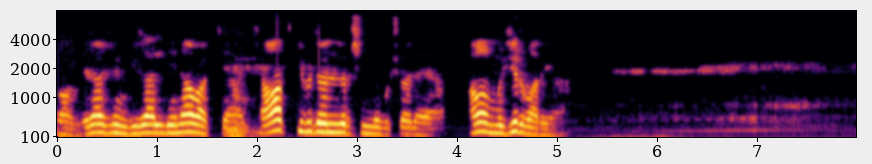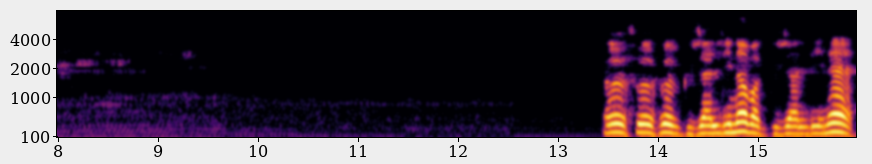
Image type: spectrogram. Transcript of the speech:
Lan virajın güzelliğine bak ya. Kağıt gibi dönülür şimdi bu şöyle ya. Ama mıcır var ya. Öf öf öf güzelliğine bak güzelliğine.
